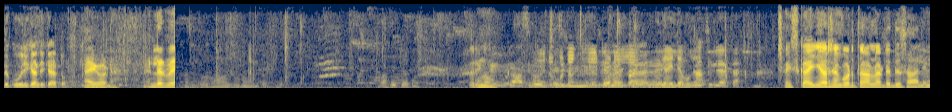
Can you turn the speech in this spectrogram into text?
ഇത് കൂരിക്കണ്ടിക്കാട്ടോ ആയിക്കോട്ടെ. എല്ലാവരും കഴിഞ്ഞ വർഷം കൊടുത്ത ആളാട്ടെ ഇത് സാലിം.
